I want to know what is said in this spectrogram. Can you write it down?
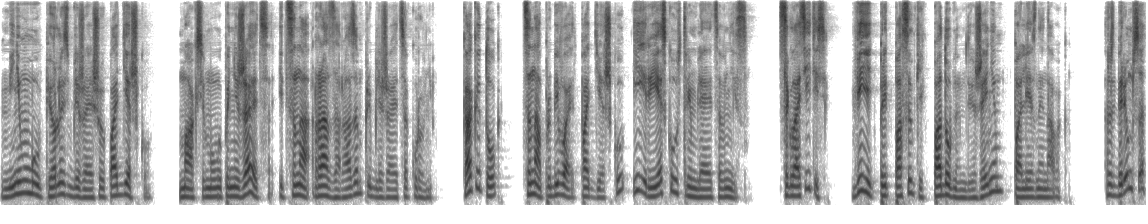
минимумы уперлись в ближайшую поддержку. Максимумы понижаются, и цена раз за разом приближается к уровню. Как итог, цена пробивает поддержку и резко устремляется вниз. Согласитесь, видеть предпосылки к подобным движениям – полезный навык. Разберемся,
